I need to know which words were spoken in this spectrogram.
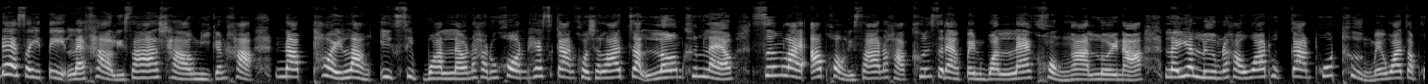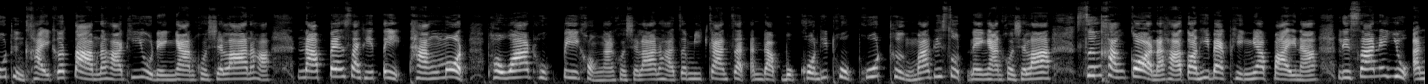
เดตสถิติและข่าวลิซ่าเช้านี้กันค่ะ นับ ถอยหลังอีก 10 วันแล้วนะคะทุกคนเทศกาลโคเชล่าจะเริ่มขึ้นแล้ว ซึ่งไลน์อัพของลิซ่านะคะ ขึ้นแสดงเป็นวันแรกของงานเลยนะ และอย่าลืมนะคะว่าทุกการพูดถึงไม่ว่าจะพูดถึงใครก็ตามนะคะ ที่อยู่ในงานโคเชล่านะคะ นับเป็นสถิติทั้งหมด เพราะว่าทุกปีของงานโคเชล่านะคะ จะมีการจัดอันดับบุคคลที่ถูกพูดถึงมากที่สุดในงานโคเชล่าซึ่งครั้งก่อนนะคะ ตอนที่แบ็คพิงเนี่ยไปนะลิซ่าเนี่ยอยู่อัน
